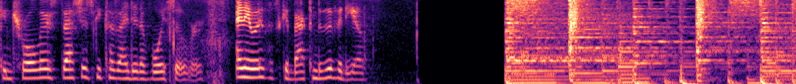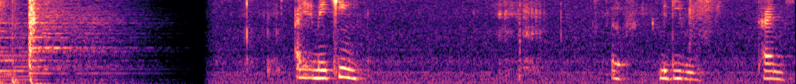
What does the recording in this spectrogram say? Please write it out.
controllers. That's just because I did a voiceover. Anyway, let's get back into the video. I am a king of medieval times.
